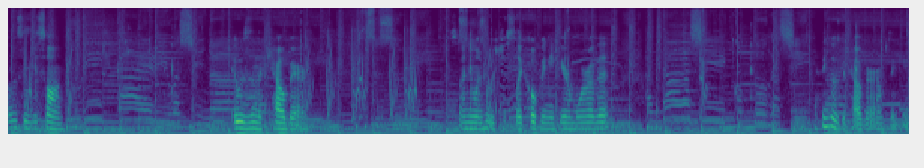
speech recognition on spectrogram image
Oh, this is the song. It was in the Cow Bear. So anyone who's just like hoping to hear more of it. I think it was the Cow Bear I'm thinking.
